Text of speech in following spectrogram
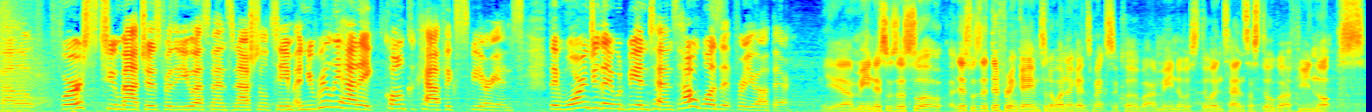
Ballo, first two matches for the U.S. men's national team, and you really had a CONCACAF experience. They warned you that it would be intense. How was it for you out there? Yeah, I mean, this was a sort of, this was a different game to the one against Mexico, but I mean, it was still intense. I still got a few knocks,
